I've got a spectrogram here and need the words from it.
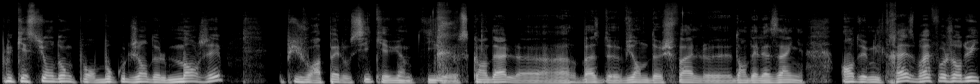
Plus question donc pour beaucoup de gens de le manger. Et puis je vous rappelle aussi qu'il y a eu un petit euh, scandale euh, à base de viande de cheval euh, dans des lasagnes en 2013. Bref, aujourd'hui,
